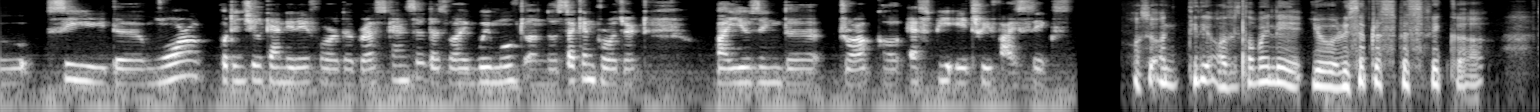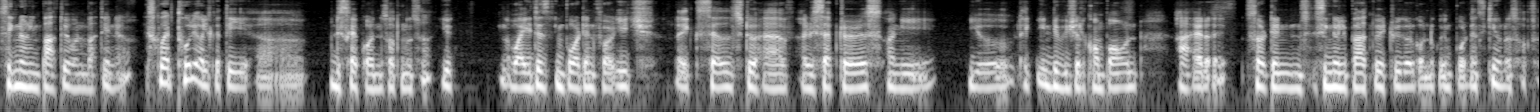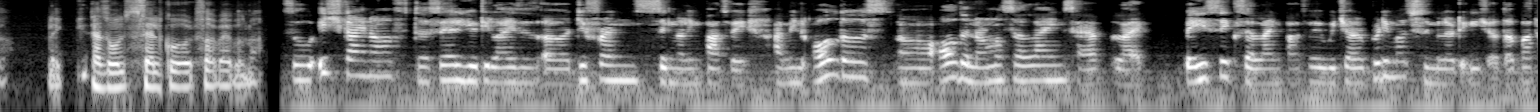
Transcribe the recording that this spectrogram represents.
see the more potential candidate for the breast cancer that's why we moved on the second project by using the drug called SPA356 so अनि दिदी हजुर तपाईँले यो receptor specific signalling pathway भन्नुभएको थियो नि यसको बारे थोरै अलिकति डिस्क्राइब गर्न सक्नुहुन्छ यो why it is important for each like cells to have receptors अनि यो लाइक इन्डिभिजुअल कम्पाउन्ड आएर सर्टेन सिग्नल पाथवे ट्रिगर गर्नुको इम्पोर्टेन्स के हुनसक्छ like as whole सेलको सर्भाइभलमा So each kind of the cell utilizes a different signaling pathway. I mean, all those, uh, all the normal cell lines have like basic cell line pathway, which are pretty much similar to each other. But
